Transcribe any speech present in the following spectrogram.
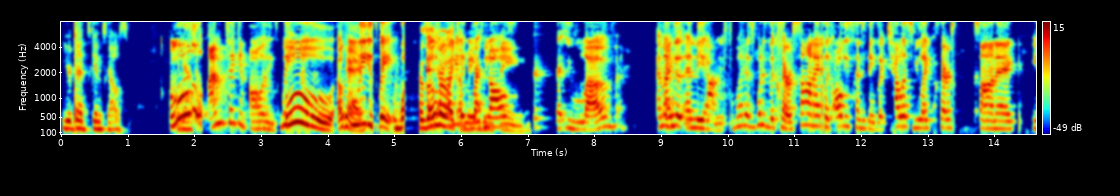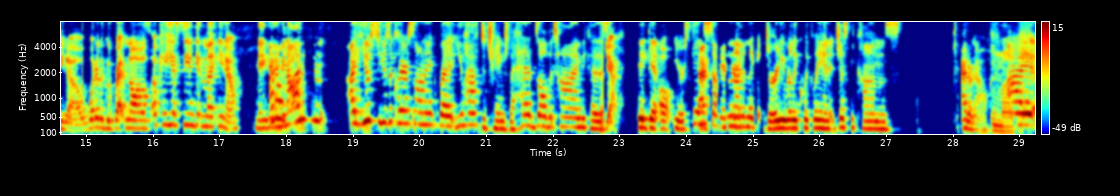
your dead skin cells. Oh, I'm taking all of these. Wait, Ooh, okay. Please wait. Because those are, are like amazing things that you love, and like I, the and the um, what is what is the Clarisonic? Like all these kinds of things. Like tell us if you like Clarisonic. You know, what are the good retinols? Okay, yeah, see, I'm getting that. You know, maybe I maybe not. I mean, I used to use a Clarisonic, but you have to change the heads all the time because yeah. they get all your skin That's stuck in them and they get dirty really quickly, and it just becomes. I don't know. I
